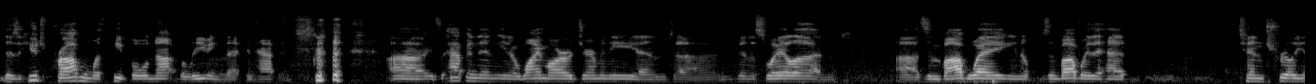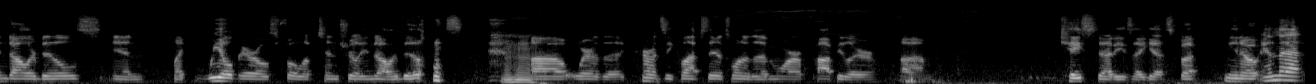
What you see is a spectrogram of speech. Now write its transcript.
there's a huge problem with people not believing that can happen. uh, it's happened in you know Weimar, Germany, and uh, Venezuela, and uh, Zimbabwe. You know, Zimbabwe they had ten trillion dollar bills in like wheelbarrows full of ten trillion dollar bills. hmm uh, where the currency collapse there. It's one of the more popular um, case studies, I guess. But you know, in that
